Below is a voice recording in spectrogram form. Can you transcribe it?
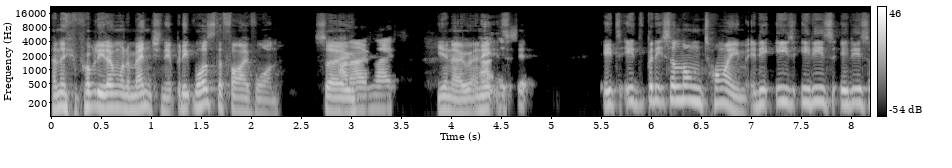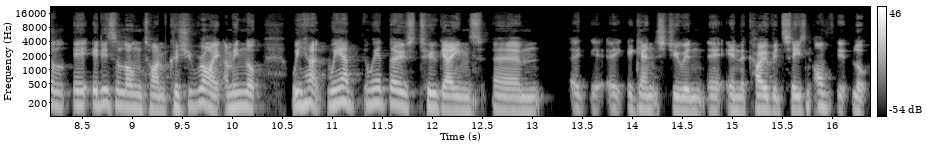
I know you probably don't want to mention it, but it was the five one. So know, you know, and it's. It, it, it, but it's a long time. It is, it is, it is a, it is a long time because you're right. I mean, look, we had, we had, we had those two games um, against you in in the COVID season. Look,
